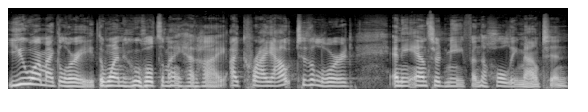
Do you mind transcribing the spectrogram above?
You are my glory, the one who holds my head high. I cry out to the Lord, and he answered me from the holy mountain.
